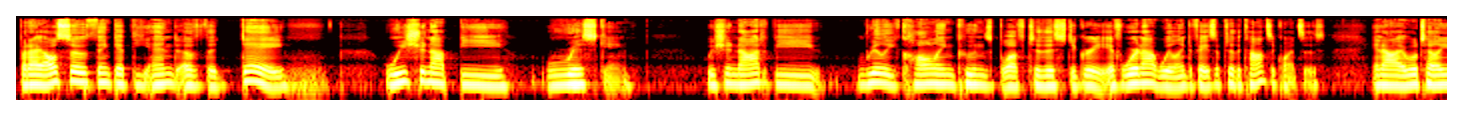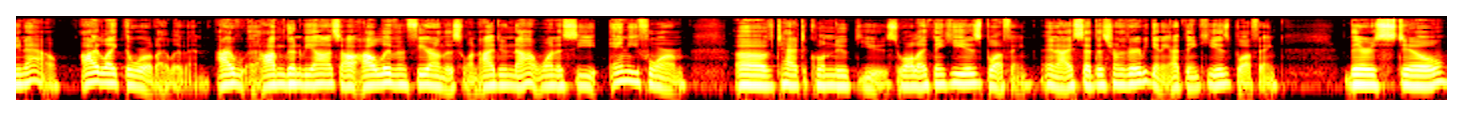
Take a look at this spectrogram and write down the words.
But I also think at the end of the day, we should not be risking. We should not be really calling Putin's bluff to this degree if we're not willing to face up to the consequences. And I will tell you now, I like the world I live in. I, I'm going to be honest, I'll, I'll live in fear on this one. I do not want to see any form of tactical nuke used. While I think he is bluffing, and I said this from the very beginning, I think he is bluffing, there's still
